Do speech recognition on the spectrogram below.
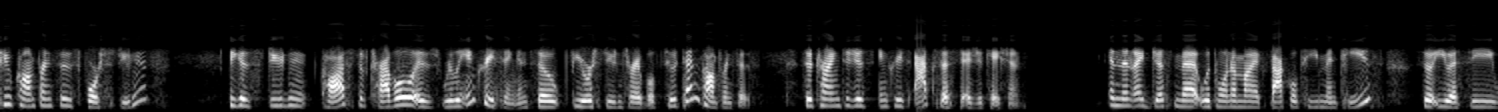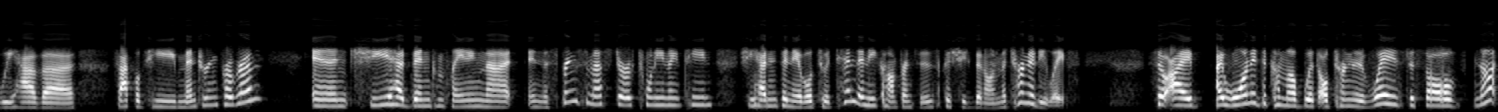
to conferences for students because student cost of travel is really increasing and so fewer students are able to attend conferences. So trying to just increase access to education. And then I just met with one of my faculty mentees. So at USC we have a faculty mentoring program and she had been complaining that in the spring semester of 2019, she hadn't been able to attend any conferences because she'd been on maternity leave. So I, I wanted to come up with alternative ways to solve not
